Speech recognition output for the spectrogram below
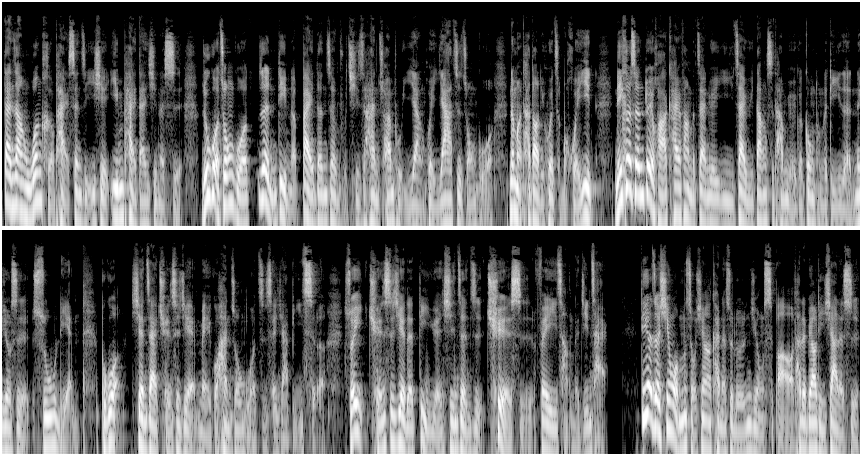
但让温和派甚至一些鹰派担心的是，如果中国认定了拜登政府其实和川普一样会压制中国，那么他到底会怎么回应？尼克森对华开放的战略意义在于当。时时他们有一个共同的敌人，那就是苏联。不过现在全世界，美国和中国只剩下彼此了，所以全世界的地缘新政治确实非常的精彩。第二则新闻，我们首先要看的是《伦敦金融时报》，它的标题下的是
